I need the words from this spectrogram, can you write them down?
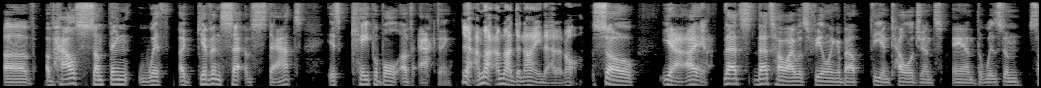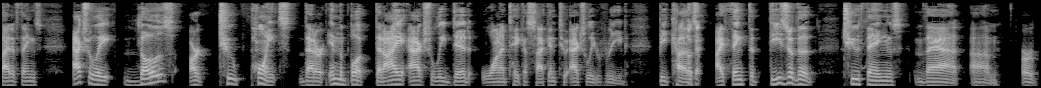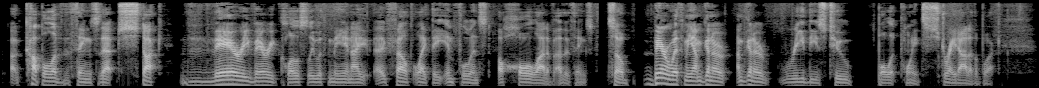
of of how something with a given set of stats is capable of acting. Yeah, I'm not I'm not denying that at all. So, yeah, I yeah. That's that's how I was feeling about the intelligence and the wisdom side of things. Actually, those are two points that are in the book that I actually did want to take a second to actually read because okay. I think that these are the two things that um or a couple of the things that stuck very very closely with me and I I felt like they influenced a whole lot of other things. So bear with me. I'm to I'm to read these two bullet points straight out of the book.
